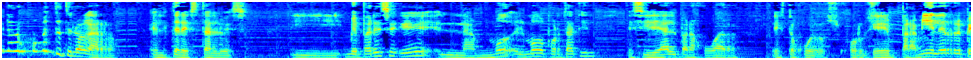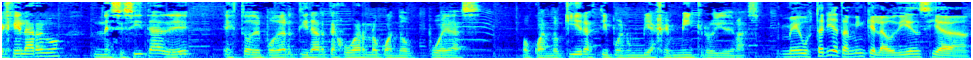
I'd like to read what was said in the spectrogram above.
en algún momento te lo agarro. el 3 tal vez. Y me parece que el modo portátil es ideal para jugar estos juegos. Porque para mí el RPG largo necesita de esto de poder tirarte a jugarlo cuando puedas o cuando quieras, tipo en un viaje en micro y demás. Me gustaría también que la audiencia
